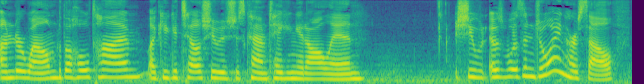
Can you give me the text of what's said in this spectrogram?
underwhelmed the whole time. Like you could tell she was just kind of taking it all in. She was, was enjoying herself,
